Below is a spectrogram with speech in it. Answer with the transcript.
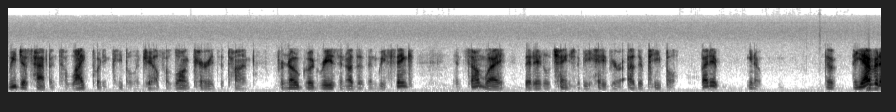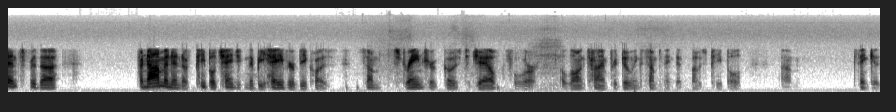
We just happen to like putting people in jail for long periods of time for no good reason other than we think in some way that it'll change the behavior of other people. But it, you know, the the evidence for the phenomenon of people changing their behavior because some stranger goes to jail for a long time for doing something that most people um, think is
